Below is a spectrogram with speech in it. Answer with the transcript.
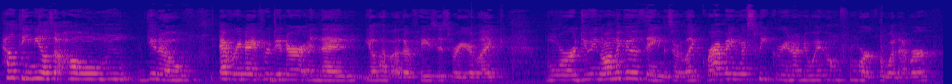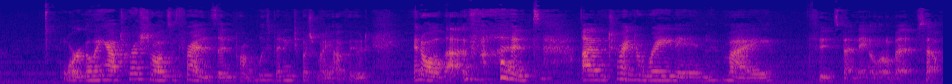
healthy meals at home, you know, every night for dinner. And then you'll have other phases where you're like more doing on the go things or like grabbing a Sweetgreen on your way home from work or whatever or going out to restaurants with friends and probably spending too much money on food and all that. But I'm trying to rein in my food spending a little bit. So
